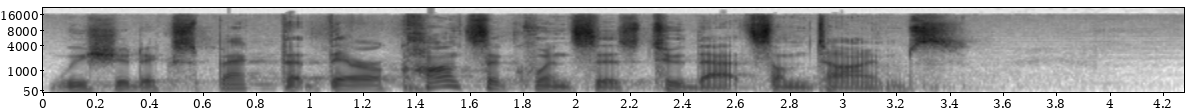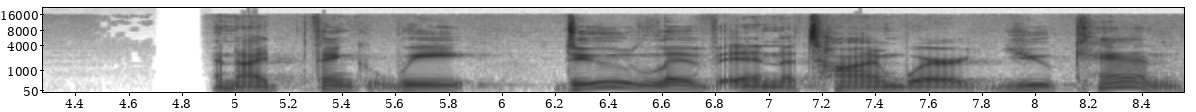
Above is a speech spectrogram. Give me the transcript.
we should expect that there are consequences to that sometimes. And I think we do live in a time where you can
